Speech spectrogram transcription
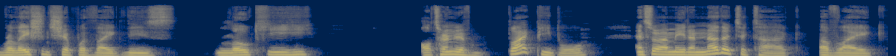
relationship with like these low-key alternative black people. And so i made another tiktok of like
